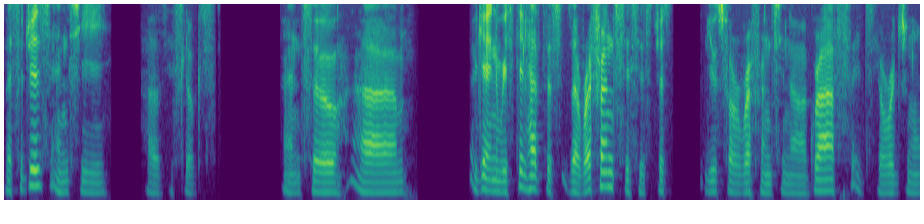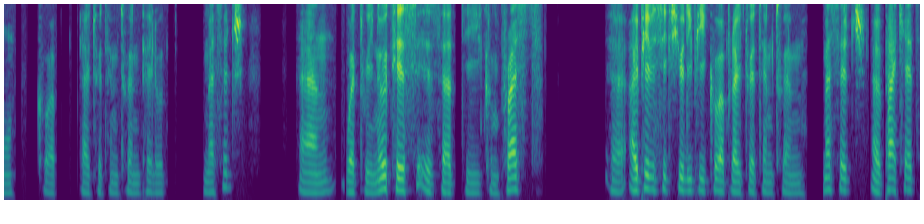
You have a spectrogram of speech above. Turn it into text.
messages and see how this looks. And so um, again, we still have this, the reference. This is just used for reference in our graph. It's the original CoAP lightweight M2M payload message. And what we notice is that the compressed uh, IPv6 UDP CoAP to M2M message uh, packet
